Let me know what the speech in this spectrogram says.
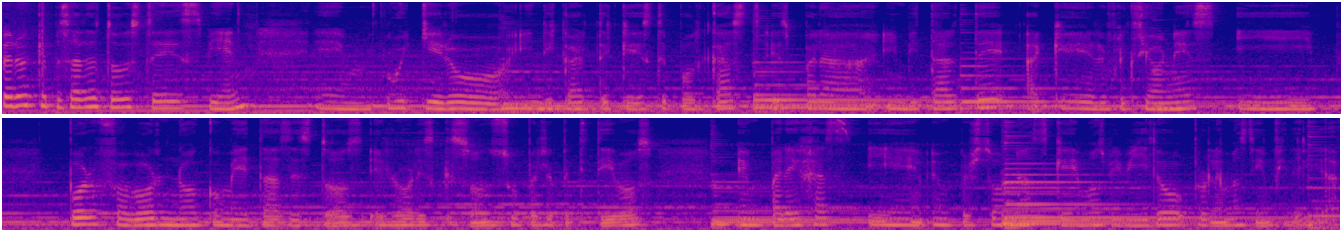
Espero que a pesar de todo estés bien. Em, hoy quiero indicarte que este podcast es para invitarte a que reflexiones y por favor no cometas estos errores que son súper repetitivos en parejas y en personas que hemos vivido problemas de infidelidad.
